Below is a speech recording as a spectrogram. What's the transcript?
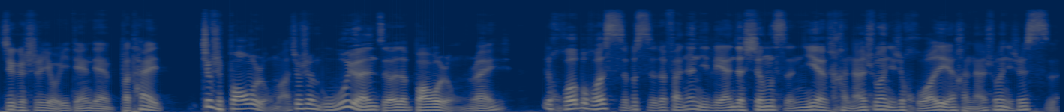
这个是有一点点不太，就是包容嘛，就是无原则的包容，right？活不活、死不死的，反正你连着生死，你也很难说你是活，也很难说你是死，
